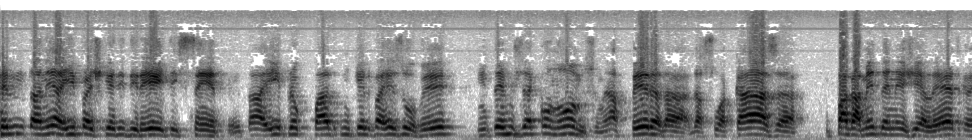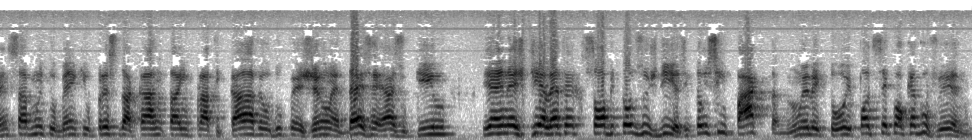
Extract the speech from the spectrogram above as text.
Ele não está nem aí para esquerda e direita e centro. Ele está aí preocupado com o que ele vai resolver em termos econômicos. Né? A feira da, da sua casa, o pagamento da energia elétrica. A gente sabe muito bem que o preço da carne está impraticável, do feijão é 10 reais o quilo, e a energia elétrica sobe todos os dias. Então, isso impacta no eleitor e pode ser qualquer governo.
